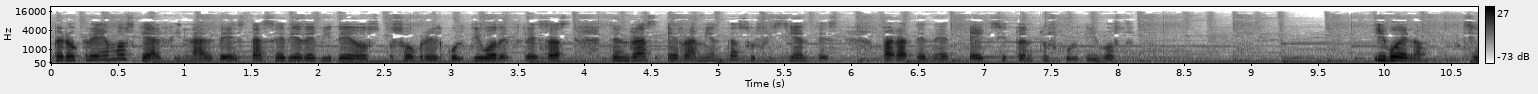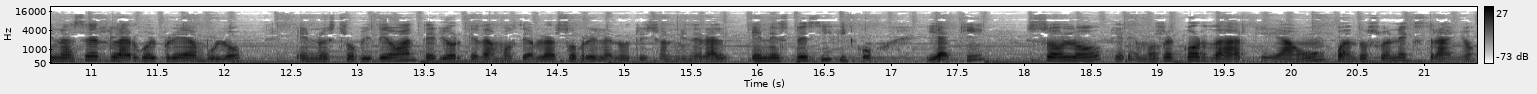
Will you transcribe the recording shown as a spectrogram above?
pero creemos que al final de esta serie de videos sobre el cultivo de fresas tendrás herramientas suficientes para tener éxito en tus cultivos. Y bueno, sin hacer largo el preámbulo, en nuestro video anterior quedamos de hablar sobre la nutrición mineral en específico y aquí solo queremos recordar que aun cuando suene extraño,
